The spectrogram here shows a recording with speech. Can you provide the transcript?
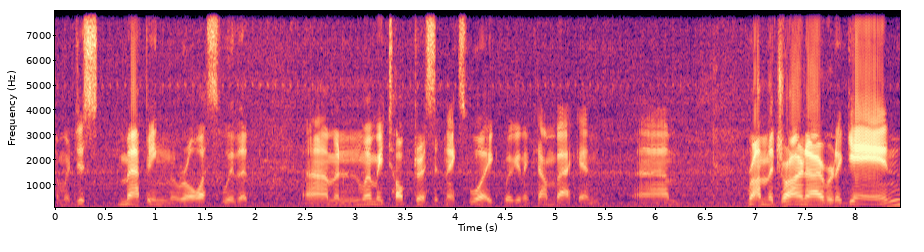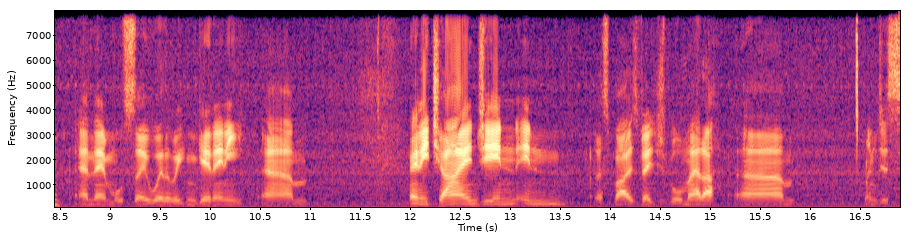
and we're just mapping the rice with it. Um, and when we top dress it next week, we're going to come back and um, run the drone over it again, and then we'll see whether we can get any um, any change in in I suppose vegetable matter, um, and just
